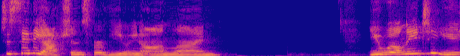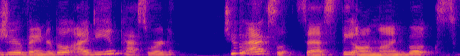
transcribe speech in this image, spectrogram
to see the options for viewing online. You will need to use your Vanderbilt ID and password to access the online books.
